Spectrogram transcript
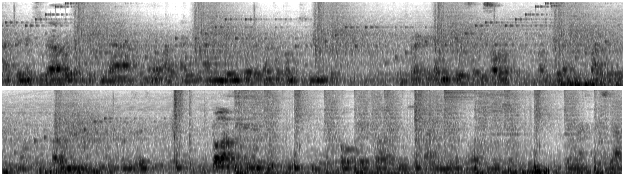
al, tener su grado de complejidad, ¿no? al, al, involucrarte tanto con los clientes, pues prácticamente esa, esa obra pareciera que es parte de tu ¿no? Todo Entonces, todas tienen su, toque, todas tienen su cariño, todas tienen su especial,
